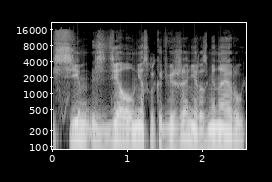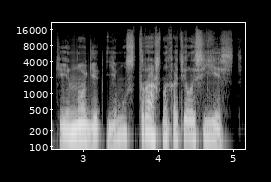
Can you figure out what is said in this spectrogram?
Сим сделал несколько движений, разминая руки и ноги. Ему страшно хотелось есть.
